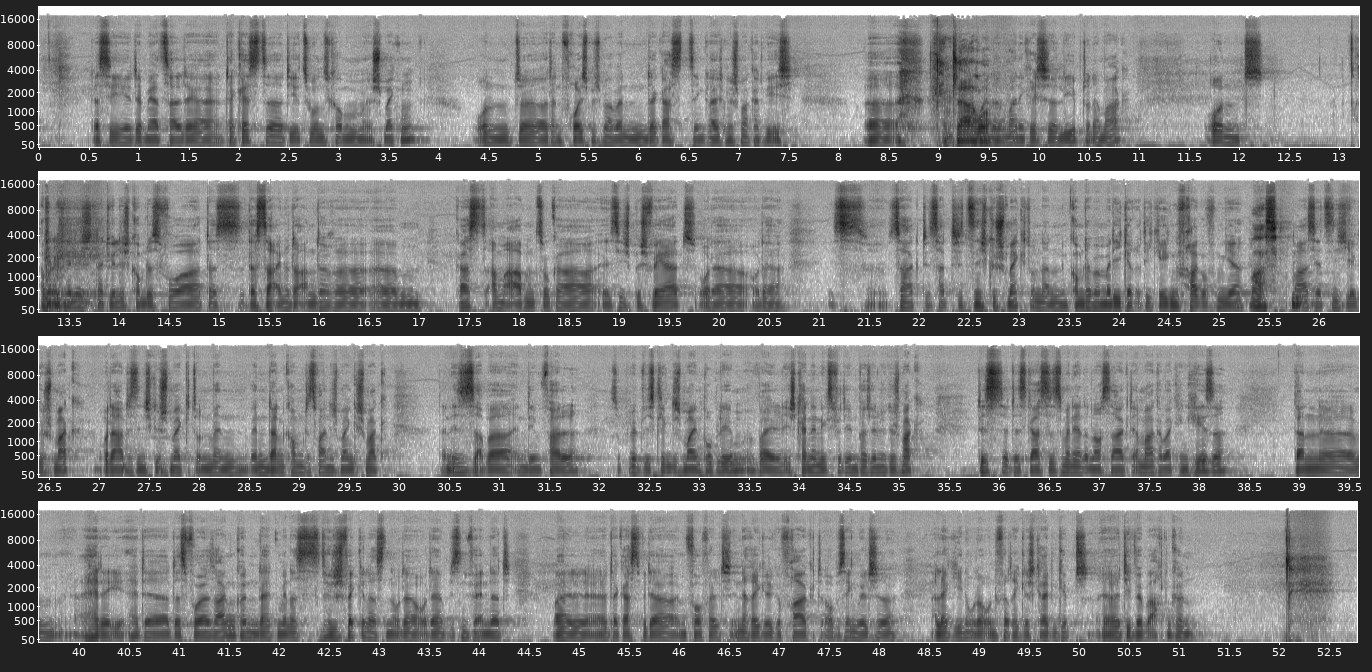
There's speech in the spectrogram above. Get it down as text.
dass sie der Mehrzahl der, der Gäste, die zu uns kommen, schmecken. Und dann freue ich mich mal, wenn der Gast den gleichen Geschmack hat wie ich. Klar. meine, meine Gerichte liebt oder mag. Und aber natürlich, natürlich kommt es vor, dass, dass der ein oder andere ähm, Gast am Abend sogar sich beschwert oder, oder es sagt, es hat jetzt nicht geschmeckt und dann kommt immer die, die Gegenfrage von mir, Was? war es jetzt nicht Ihr Geschmack oder hat es nicht geschmeckt? Und wenn, wenn dann kommt, es war nicht mein Geschmack, dann ist es aber in dem Fall, so blöd wie es klingt, nicht mein Problem, weil ich kann ja nichts für den persönlichen Geschmack des, des Gastes, wenn er dann auch sagt, er mag aber keinen Käse, dann ähm, hätte, hätte er das vorher sagen können, da hätten wir das natürlich weggelassen oder, oder ein bisschen verändert, weil äh, der Gast wieder im Vorfeld in der Regel gefragt, ob es irgendwelche Allergien oder Unverträglichkeiten gibt, äh, die wir beachten können.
